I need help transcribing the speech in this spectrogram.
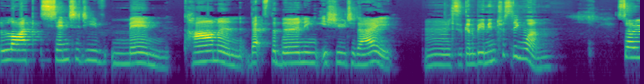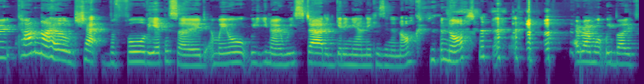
like sensitive men? Carmen, that's the burning issue today. Mm, this is going to be an interesting one. So Carmen and I had a little chat before the episode, and we all, we, you know, we started getting our knickers in a knock, a knot around what we both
